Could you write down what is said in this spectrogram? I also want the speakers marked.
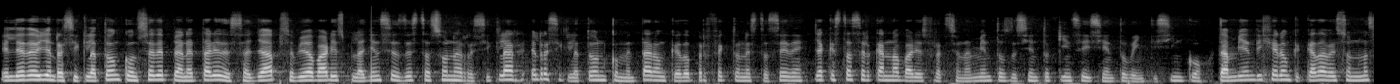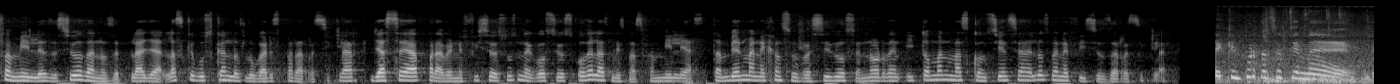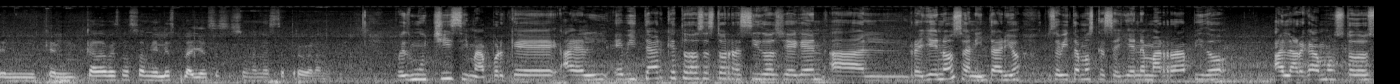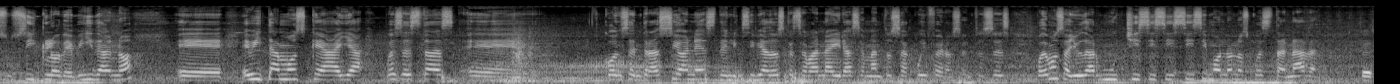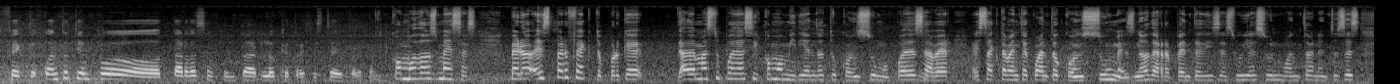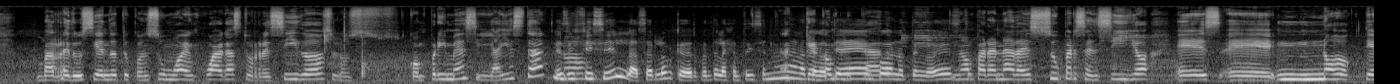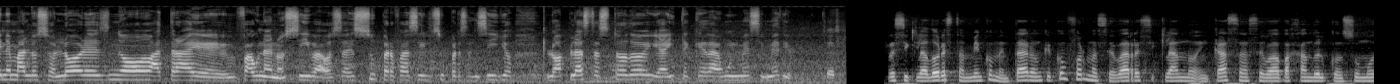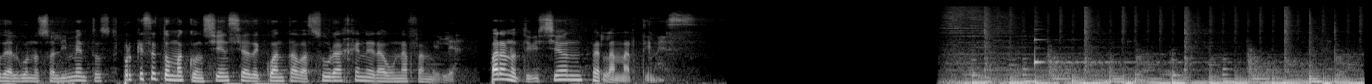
Speaker 1: El día de hoy en Reciclatón, con sede planetaria de Sayap, se vio a varios playenses de esta zona reciclar. El Reciclatón, comentaron, quedó perfecto en esta sede, ya que está cercano a varios fraccionamientos de 115 y 125. También dijeron que cada vez son más familias de ciudadanos de playa las que buscan los lugares para reciclar, ya sea para beneficio de sus negocios o de las mismas familias. También manejan sus residuos en orden y toman más conciencia de los beneficios de reciclar. ¿Qué importancia tiene el que cada vez más familias playenses se sumen a este programa?
Speaker 2: Pues muchísima, porque al evitar que todos estos residuos lleguen al relleno sanitario, pues evitamos que se llene más rápido, alargamos todo su ciclo de vida, ¿no? Eh, evitamos que haya pues estas eh, concentraciones de lixiviados que se van a ir hacia mantos acuíferos. Entonces podemos ayudar muchísimo, no nos cuesta nada.
Speaker 1: Perfecto. ¿Cuánto tiempo tardas en juntar lo que trajiste, por ejemplo?
Speaker 2: Como dos meses, pero es perfecto porque además tú puedes ir como midiendo tu consumo, puedes saber exactamente cuánto consumes, ¿no? De repente dices, uy, es un montón, entonces vas reduciendo tu consumo, enjuagas tus residuos, los comprimes y ahí está.
Speaker 1: Es difícil hacerlo porque de repente la gente dice, no, no tengo tiempo, no tengo esto.
Speaker 2: No, para nada, es súper sencillo, es, eh, no tiene malos olores, no atrae fauna nociva, o sea, es súper fácil, súper sencillo, lo aplastas todo y ahí te queda un mes y medio.
Speaker 1: Recicladores también comentaron que conforme se va reciclando en casa se va bajando el consumo de algunos alimentos porque se toma conciencia de cuánta basura genera una familia. Para Notivisión, Perla Martínez.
